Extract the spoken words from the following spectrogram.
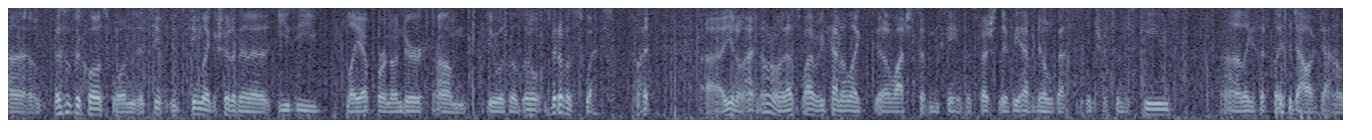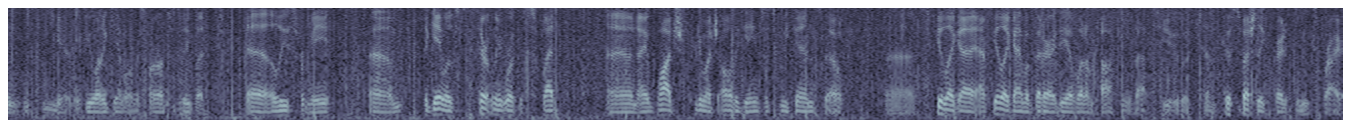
um, this was a close one. It seemed, it seemed like it should have been an easy layup or an under. Um, it was a little bit of a sweat, but uh, you know, I don't know. That's why we kind of like uh, watching some of these games, especially if we have no vested interest in these teams. Uh, like I said, place a dollar down you know, if you want to gamble responsibly. But uh, at least for me, um, the game was certainly worth a sweat, and I watched pretty much all the games this weekend. So uh, I feel like I, I, feel like I have a better idea of what I'm talking about too, especially compared to the weeks prior.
